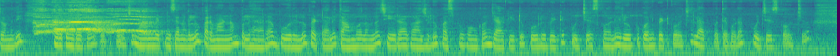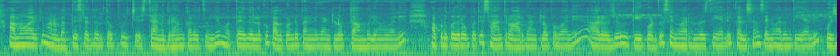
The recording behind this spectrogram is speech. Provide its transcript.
తొమ్మిది పదకొండు రకాలు పెట్టుకోవచ్చు. నానబెట్టిన శనగలు పరిమాణం పులిహార బూరెలు పెట్టాలి. తాంబూలంలో చీర గాజులు పసుపు కుంకుమ జాకెట్ పూలు పెట్టి పూజ చేసుకోవాలి. రూపుకొని పెట్టుకోవచ్చు. లేకపోతే కూడా పూజ చేసుకోవచ్చు. అమ్మవారికి మన భక్తి శ్రద్ధలతో పూజ చేస్తే అనుగ్రహం కలుగుతుంది. ముత్తైదులకు పదకొండు పన్నెండు గంటలలోపు తాంబూలం ఇవ్వాలి. అప్పుడు కుదరకపోతే సాయంత్రం ఆరు గంటలలోపు ఇవ్వాలి. ఆ రోజు తీయకూడదు. శనివారం రోజు తీయాలి. కలిసం శనివారం తీయాలి. పూజ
